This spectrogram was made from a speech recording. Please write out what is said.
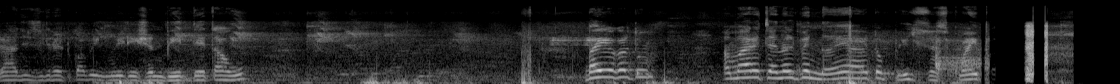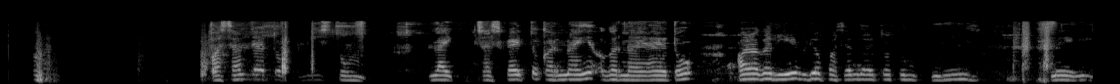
राजेश ग्रेट को भी इनविटेशन भेज देता हूँ। भाई, अगर तुम हमारे चैनल पे नए आए तो प्लीज़ सब्सक्राइब पसंद है तो प्लीज़ तुम लाइक सब्सक्राइब तो करना ही, अगर नया है तो। और अगर ये वीडियो पसंद है तो तुम प्लीज़ मेरी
